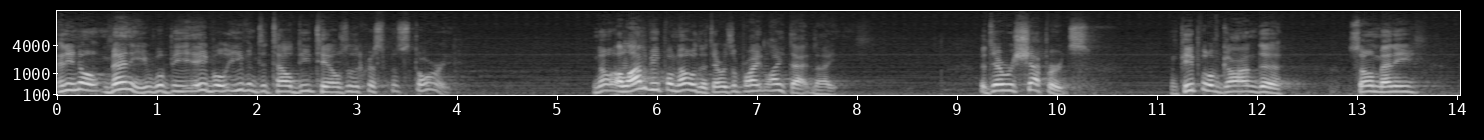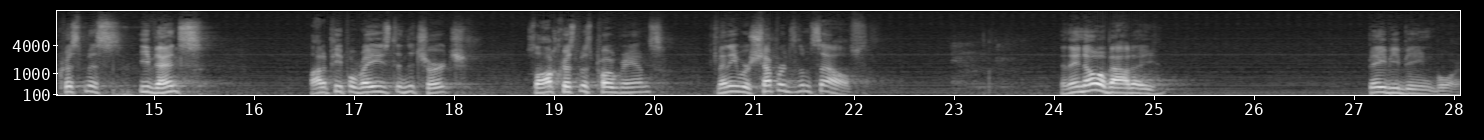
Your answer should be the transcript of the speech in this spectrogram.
And you know, many will be able even to tell details of the Christmas story. You know, a lot of people know that there was a bright light that night, that there were shepherds. And people have gone to so many Christmas events. A lot of people raised in the church, saw Christmas programs. Many were shepherds themselves. And they know about a baby being born.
